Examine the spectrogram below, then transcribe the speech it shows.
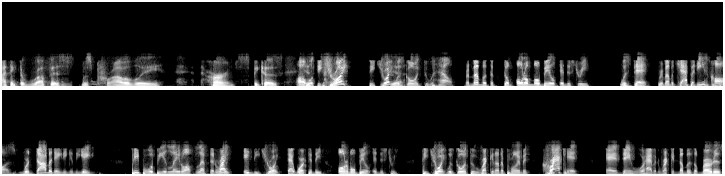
i think the roughest was probably hearns because Oh His- well, Detroit, Detroit was going through hell. Remember, the the automobile industry was dead. Remember, Japanese cars were dominating in the '80s. People were being laid off left and right in Detroit that worked in the automobile industry. Detroit was going through record unemployment, crack hit, and they were having record numbers of murders.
